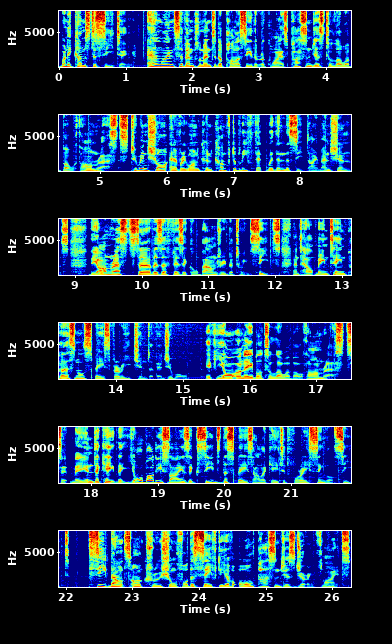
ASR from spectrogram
When it comes to seating, airlines have implemented a policy that requires passengers to lower both armrests to ensure everyone can comfortably fit within the seat dimensions. The armrests serve as a physical boundary between seats and help maintain personal space for each individual. If you're unable to lower both armrests, it may indicate that your body size exceeds the space allocated for a single seat. Seatbelts are crucial for the safety of all passengers during flights.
